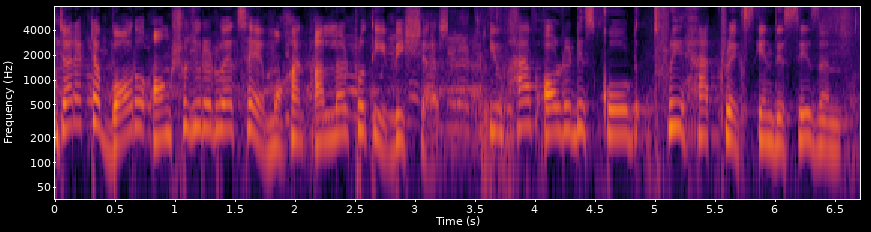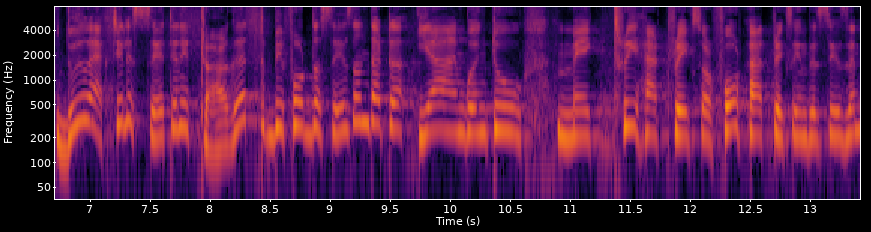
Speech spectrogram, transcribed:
যার একটা বড় অংশ জুড়ে রয়েছে মহান আল্লাহর প্রতি বিশ্বাস। You have already scored three hat-tricks in this season do you actually set any target before the season that yeah I am going to make three hat-tricks or four hat-tricks in this season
